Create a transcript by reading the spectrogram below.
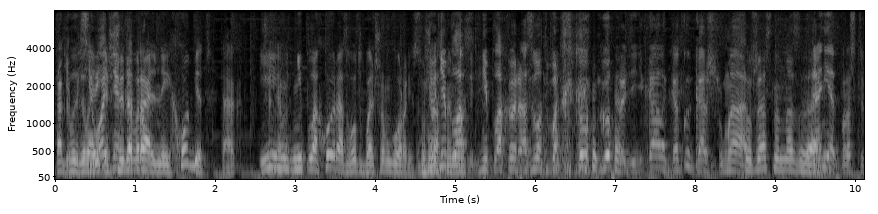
как Типа вы говорите, шедевральный «Хоббит» Так. и шедевр. неплохой развод в большом городе. С Ну, ужасным, неплох- наз- Неплохой развод в большом городе. Николай, какой с кошмар. ужасным названием. Да нет, просто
